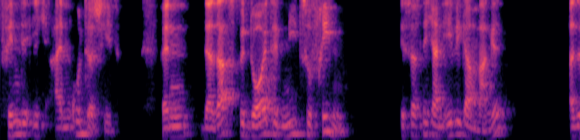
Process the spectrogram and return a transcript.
finde ich einen Unterschied. Wenn der Satz bedeutet nie zufrieden, ist das nicht ein ewiger Mangel? Also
